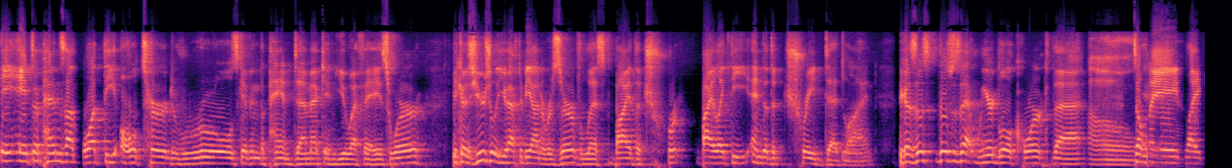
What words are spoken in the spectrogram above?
It, it depends on what the altered rules given the pandemic and UFAs were, because usually you have to be on a reserve list by the tr- by like the end of the trade deadline. Because this this was that weird little quirk that Oh. delayed like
